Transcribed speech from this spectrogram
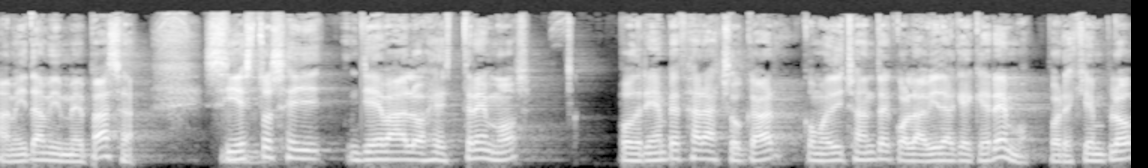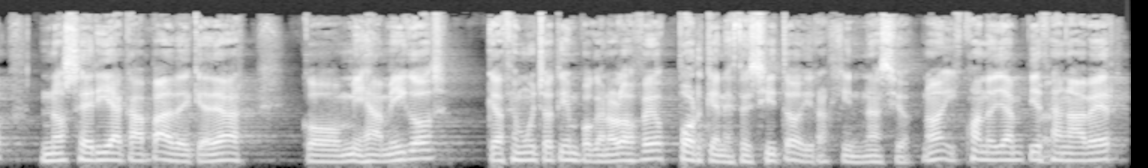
a mí también me pasa. Si esto se lleva a los extremos, podría empezar a chocar, como he dicho antes, con la vida que queremos. Por ejemplo, no sería capaz de quedar con mis amigos que hace mucho tiempo que no los veo porque necesito ir al gimnasio, ¿no? Y cuando ya empiezan a ver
